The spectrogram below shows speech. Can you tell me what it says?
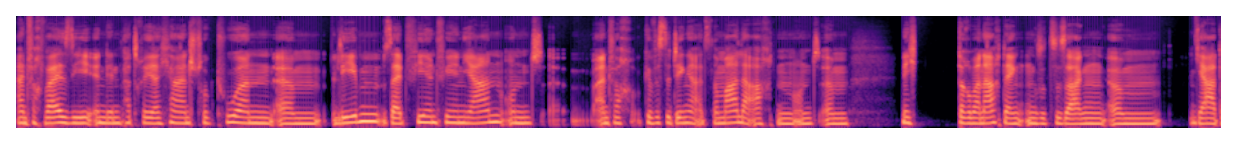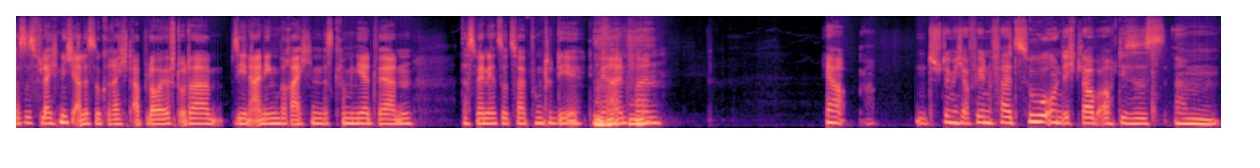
einfach weil sie in den patriarchalen Strukturen ähm, leben seit vielen, vielen Jahren und äh, einfach gewisse Dinge als normal erachten und ähm, nicht darüber nachdenken, sozusagen, ähm, ja, dass es vielleicht nicht alles so gerecht abläuft oder sie in einigen Bereichen diskriminiert werden. Das wären jetzt so zwei Punkte, die, die mir mhm, einfallen. Mhm. Ja, stimme ich auf jeden Fall zu. Und ich glaube auch dieses, ähm,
